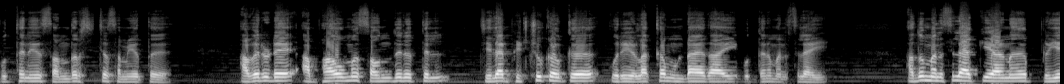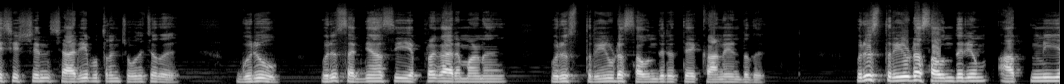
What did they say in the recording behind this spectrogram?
ബുദ്ധനെ സന്ദർശിച്ച സമയത്ത് അവരുടെ അഭൗമ സൗന്ദര്യത്തിൽ ചില ഭിക്ഷുക്കൾക്ക് ഒരു ഇളക്കമുണ്ടായതായി ബുദ്ധന് മനസ്സിലായി. അത് മനസ്സിലാക്കിയാണ് പ്രിയ ശിഷ്യൻ ശാരീപുത്രൻ ചോദിച്ചത് ഗുരു ഒരു സന്യാസി എപ്രകാരമാണ് ഒരു സ്ത്രീയുടെ സൗന്ദര്യത്തെ കാണേണ്ടത്? ഒരു സ്ത്രീയുടെ സൗന്ദര്യം ആത്മീയ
